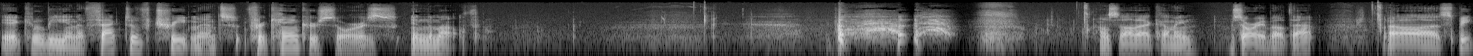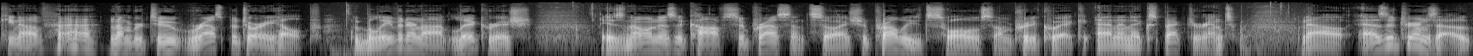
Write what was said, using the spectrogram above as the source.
it can be an effective treatment for canker sores in the mouth. I saw that coming. Sorry about that. Uh, speaking of, number two, respiratory help. Believe it or not, licorice is known as a cough suppressant, so I should probably swallow some pretty quick, and an expectorant. Now, as it turns out,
